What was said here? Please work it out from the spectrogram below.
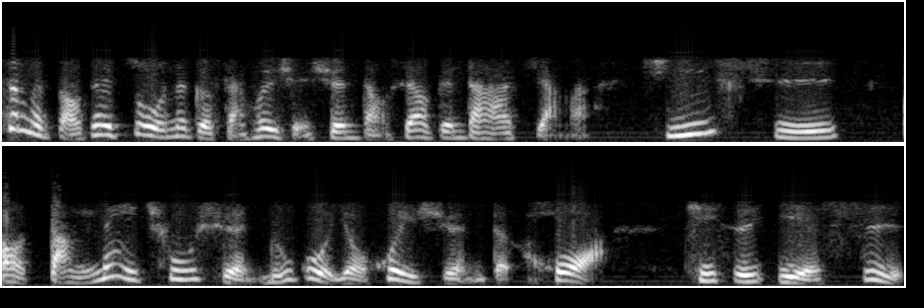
这么早在做那个反贿选宣导是要跟大家讲啊，其实。哦，党内初选如果有贿选的话，其实也是，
